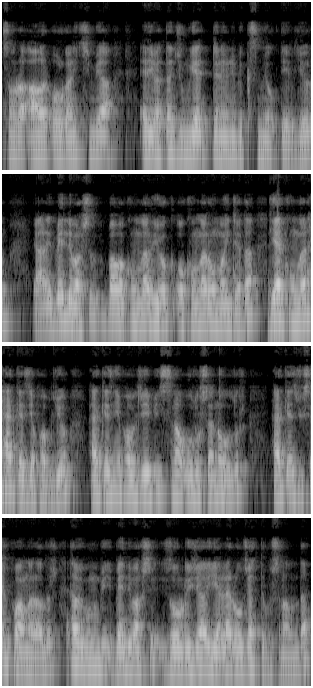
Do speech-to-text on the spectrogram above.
sonra ağır organik kimya edebiyattan cumhuriyet döneminin bir kısmı yok diye biliyorum. Yani belli başlı baba konuları yok. O konular olmayınca da diğer konuları herkes yapabiliyor. Herkesin yapabileceği bir sınav olursa ne olur? Herkes yüksek puanlar alır. Tabii bunun bir belli başlı zorlayacağı yerler olacaktır bu sınavında.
